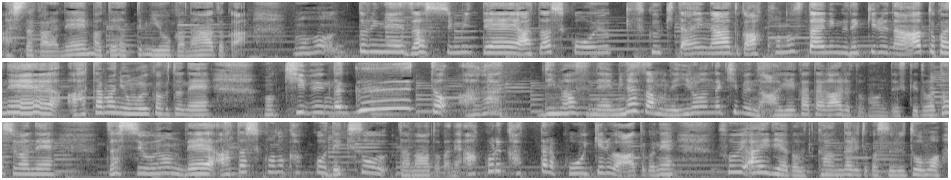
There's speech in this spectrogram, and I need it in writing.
明日からねまたやってみようかなとか。もう本当にね雑誌見て私こういう服着たいなとかこのスタイリングできるなとかね頭に思い浮かぶとねもう気分がぐーっと上がってりますね皆さんもねいろんな気分の上げ方があると思うんですけど私はね雑誌を読んで私この格好できそうだなとかねあこれ買ったらこういけるわとかねそういうアイデアが浮かんだりとかするともうパ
